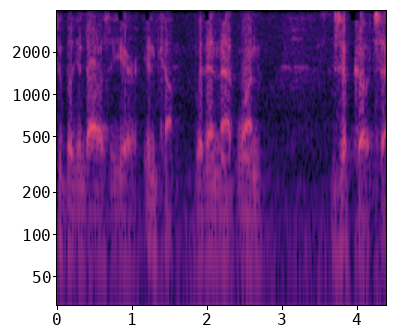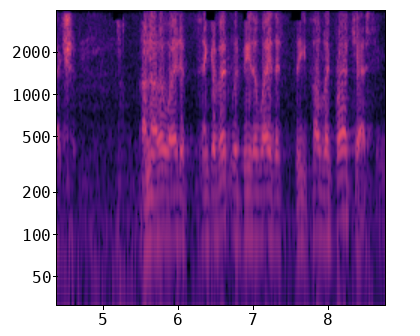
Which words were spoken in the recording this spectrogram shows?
$2 billion a year income within that one zip code section. Another way to think of it would be the way that the public broadcasting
